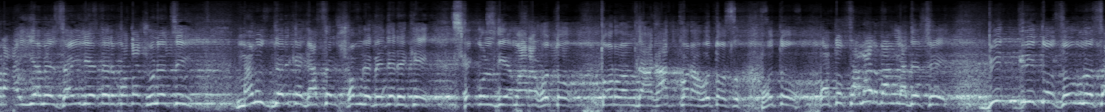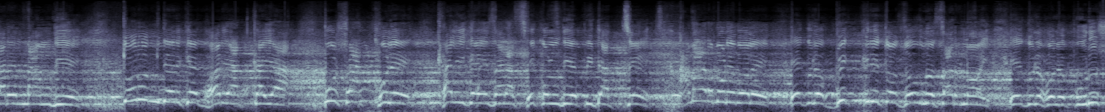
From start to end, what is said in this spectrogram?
আমরা আইয়ামে জাইলিয়াতের কথা শুনেছি। মানুষদেরকে গাছের সঙ্গে বেঁধে রেখে শেকল দিয়ে মারা হতো, তরল দিয়ে আঘাত করা হতো হতো। অথচ আমার বাংলাদেশে বিকৃত যৌনচারের নাম দিয়ে তরুণদেরকে ঘরে আটকাইয়া পোশাক খুলে খালি গায়ে যারা শেকল দিয়ে পিটাচ্ছে, আমার মনে বলে, এগুলো বিকৃত যৌনচার নয়, এগুলো হলো পুরুষ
